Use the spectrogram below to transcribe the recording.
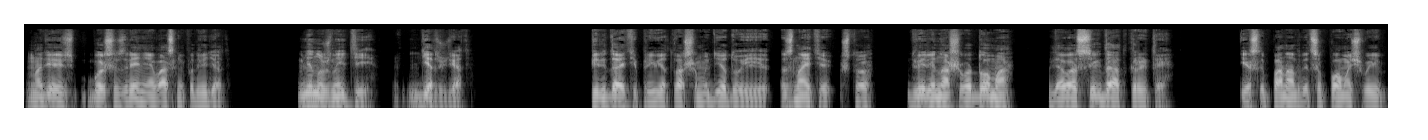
Надеюсь, больше зрения вас не подведет. Мне нужно идти. Дед ждет». «Передайте привет вашему деду и знайте, что двери нашего дома для вас всегда открыты. Если понадобится помощь, вы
